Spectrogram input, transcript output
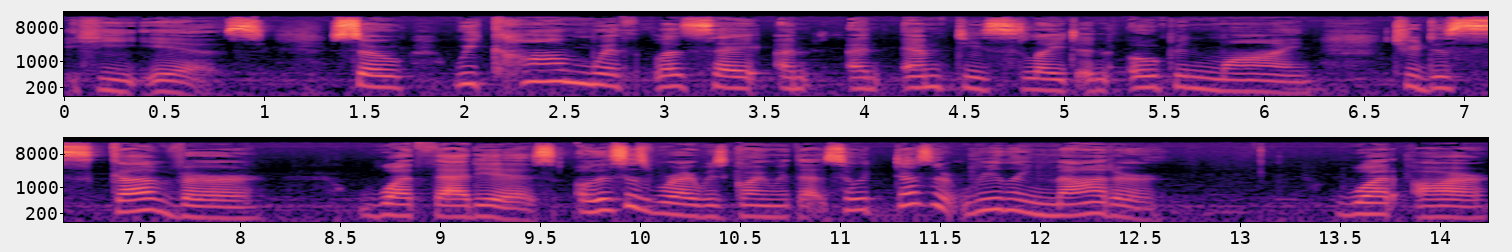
he is. So we come with, let's say, an, an empty slate, an open mind to discover what that is. Oh, this is where I was going with that. So it doesn't really matter what our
